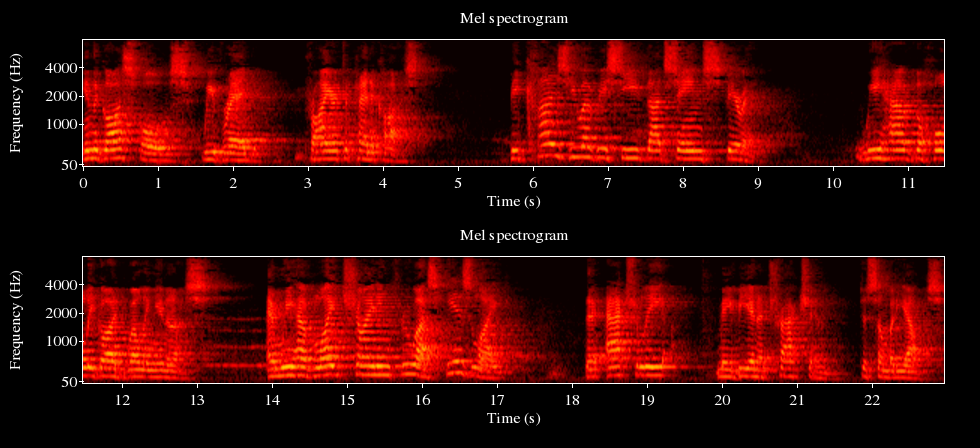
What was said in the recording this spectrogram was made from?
In the Gospels, we've read prior to Pentecost, because you have received that same Spirit, we have the Holy God dwelling in us. And we have light shining through us, His light, that actually may be an attraction to somebody else.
